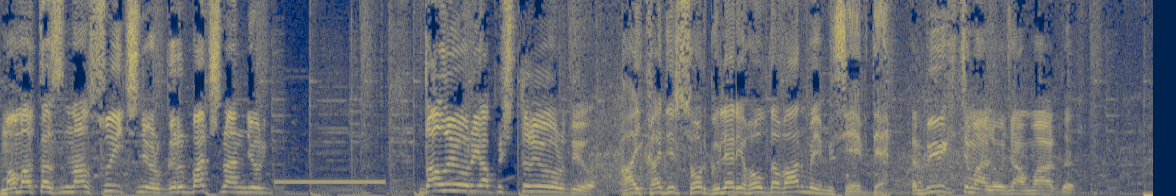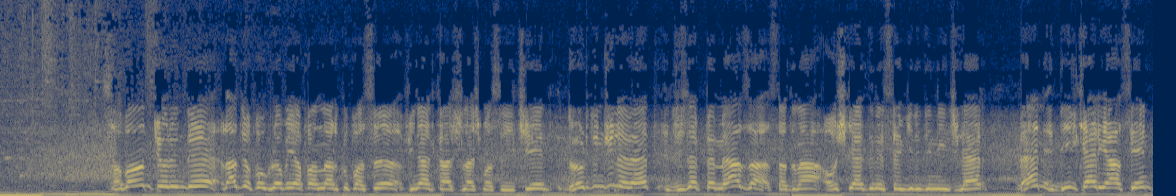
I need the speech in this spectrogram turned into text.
Mamatasından su içiliyor. Gırbaçla diyor. Dalıyor yapıştırıyor diyor. Ay Kadir sor Glory Hall'da var mıymış evde? E, büyük ihtimalle hocam vardır. Sabahın köründe radyo programı yapanlar kupası final karşılaşması için 4. Levent Giuseppe Meazza stadına hoş geldiniz sevgili dinleyiciler. Ben Dilker Yasin.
